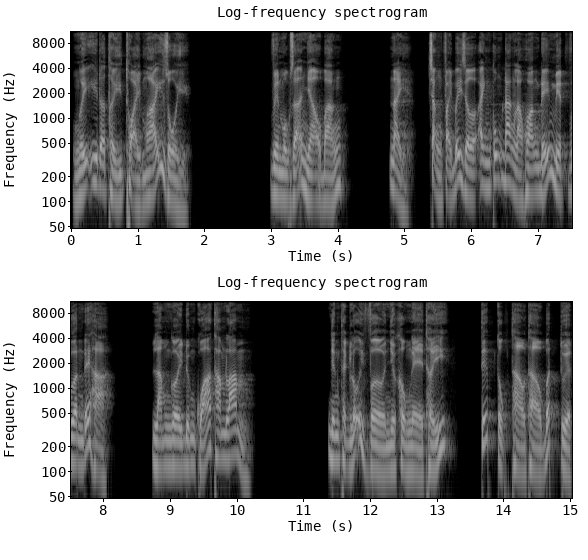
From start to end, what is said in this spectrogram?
Nghĩ đã thấy thoải mái rồi. Viên mục giã nhạo báng. Này, chẳng phải bây giờ anh cũng đang là hoàng đế miệt vườn đấy hả? Làm người đừng quá tham lam. Nhưng thạch lỗi vờ như không nghe thấy, tiếp tục thào thào bất tuyệt.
